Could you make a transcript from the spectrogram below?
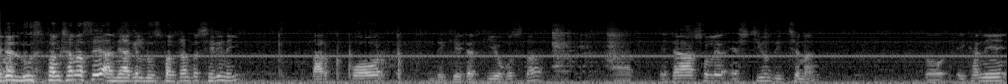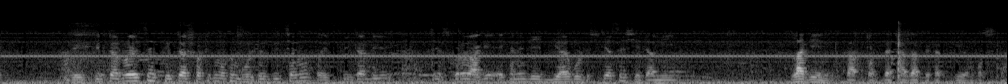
এটা লুজ ফাংশন আছে আমি আগে লুজ ফাংশনটা সেরে নেই। তারপর দেখি এটার কি অবস্থা। আর এটা আসলে এসটিও দিচ্ছে না। তো এখানে যে ফিল্টার রয়েছে ফিল্টার সঠিক মতন ভোল্টেজ দিচ্ছে না, তো এই ফিল্টারটি চেঞ্জ করার আগে এখানে যে বিয়ার ভোল্টেজটি আছে, সেটা আমি লাগিয়ে নিই। তারপর দেখা যাবে এটার কি অবস্থা।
